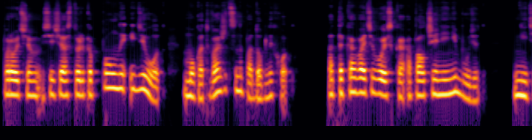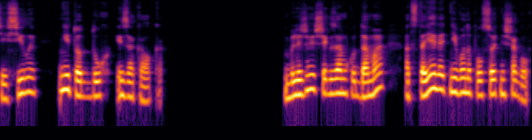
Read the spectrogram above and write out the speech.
Впрочем, сейчас только полный идиот мог отважиться на подобный ход. Атаковать войско ополчения не будет. Ни те силы, ни тот дух и закалка. Ближайшие к замку дома отстояли от него на полсотни шагов.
